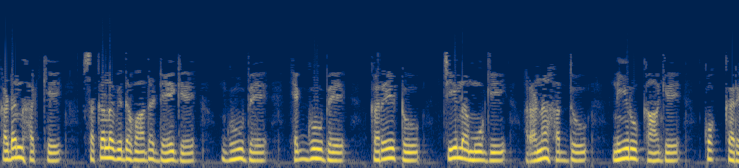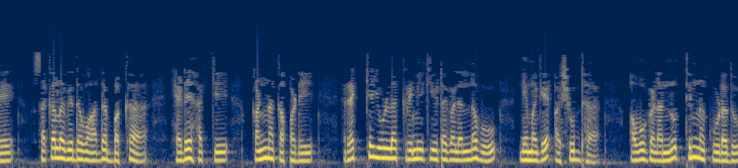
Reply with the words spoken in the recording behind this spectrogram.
ಕಡಲ್ ಹಕ್ಕಿ, ಸಕಲ ವಿಧವಾದ ಡೇಗೆ, ಗೂಬೆ, ಹೆಗ್ಗೂಬೆ, ಕರೇಟು, ಚೀಲಮೂಗಿ, ರಣಹದ್ದು ನೀರುಕಾಗೆ ಕೊಕ್ಕರೆ ಸಕಲ ವಿಧವಾದ ಬಕ ಹೆಡೆಹಕ್ಕಿ, ಕಣ್ಣಕಪಡಿ, ರೆಕ್ಕೆಯುಳ್ಳ ಕ್ರಿಮಿಕೀಟಗಳೆಲ್ಲವೂ ನಿಮಗೆ ಅಶುದ್ಧ. ಅವುಗಳನ್ನು ತಿನ್ನಕೂಡದು.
